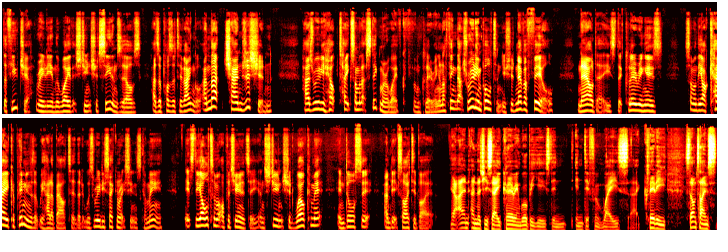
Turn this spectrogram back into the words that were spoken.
the future, really, in the way that students should see themselves as a positive angle. And that transition has really helped take some of that stigma away from clearing. And I think that's really important. You should never feel nowadays that clearing is some of the archaic opinions that we had about it, that it was really second rate students coming in. It's the ultimate opportunity, and students should welcome it, endorse it, and be excited by it. Yeah, and, and as you say, clearing will be used in, in different ways. Uh, clearly, sometimes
